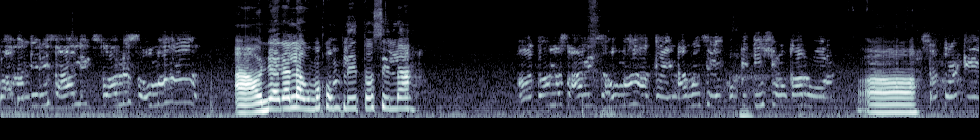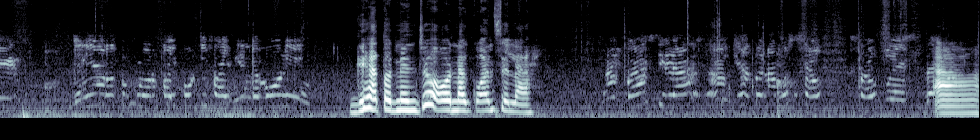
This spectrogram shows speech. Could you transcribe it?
Wa man sa Alex, wala sa umaha. Ah, unya na lang mo kompleto sila. competition karon. Ah. Sa Turkey. Dili ra to floor 5:45 in the morning. Gihatod ninyo o nagkuan sila? Nagbas sila. Uh, gihatod namo sa south southwest. Dahil, ah.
